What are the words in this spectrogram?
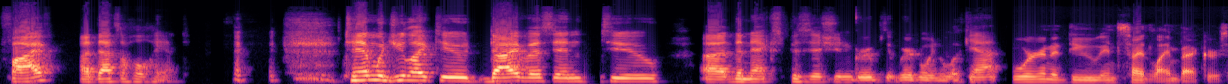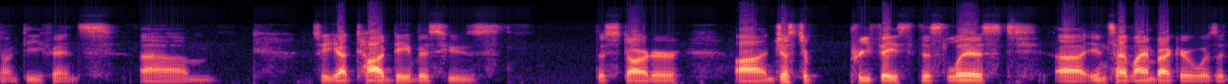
five, uh, that's a whole hand. Tim, would you like to dive us into uh, the next position group that we're going to look at? We're going to do inside linebackers on defense. Um, so you got Todd Davis, who's the starter. Uh, just to preface this list, uh, inside linebacker was a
